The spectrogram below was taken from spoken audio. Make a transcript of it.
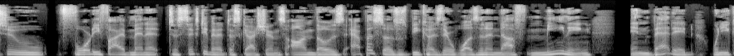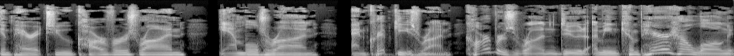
to 45 minute to 60 minute discussions on those episodes was because there wasn't enough meaning embedded when you compare it to Carver's run, Gamble's run, and Kripke's run. Carver's run, dude. I mean, compare how long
